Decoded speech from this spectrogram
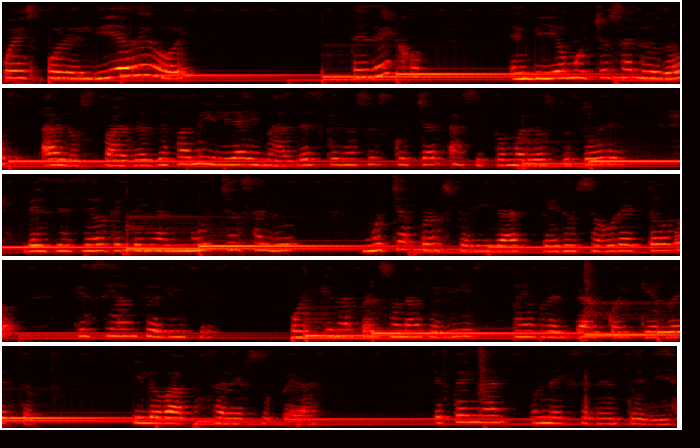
Pues por el día de hoy te dejo. Envío muchos saludos a los padres de familia y madres que nos escuchan, así como a los tutores. Les deseo que tengan mucha salud, mucha prosperidad, pero sobre todo que sean felices, porque una persona feliz va a enfrentar cualquier reto y lo va a saber superar. Tengan un excelente día.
